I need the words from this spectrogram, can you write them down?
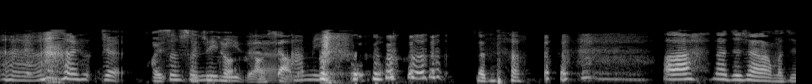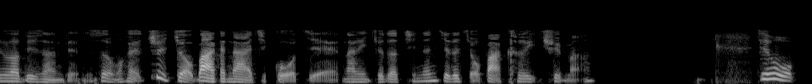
嗯，就顺顺利利的，好笑的。阿弥真的。好了，那接下来我们进入到第三点，就是我们可以去酒吧跟大家一起过节。那你觉得情人节的酒吧可以去吗？其实我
